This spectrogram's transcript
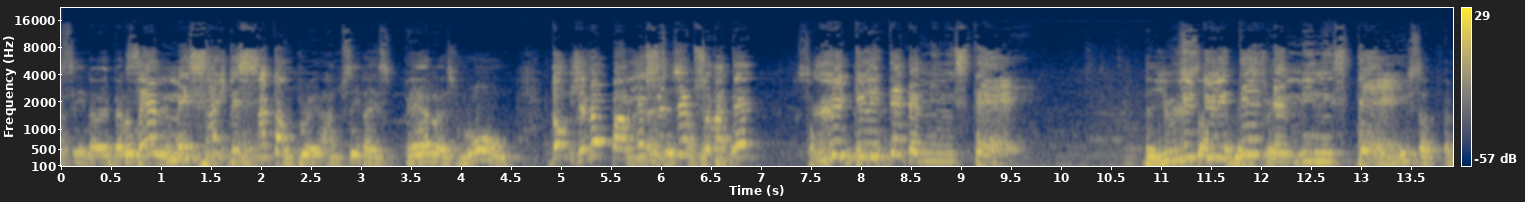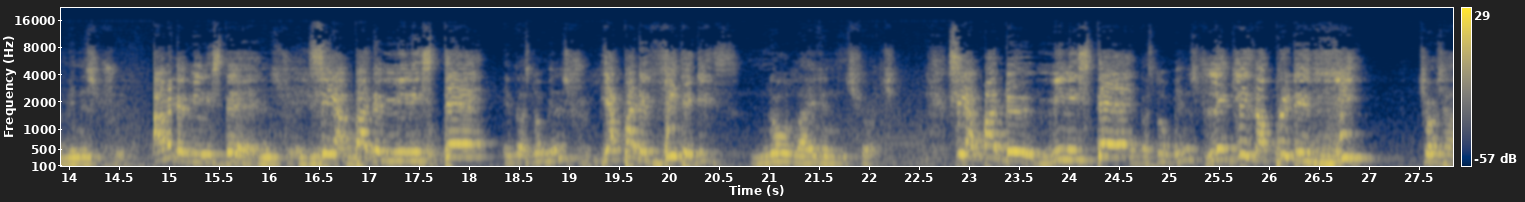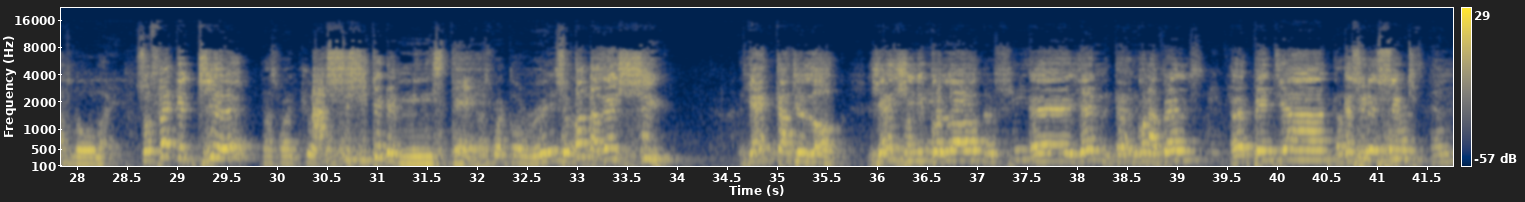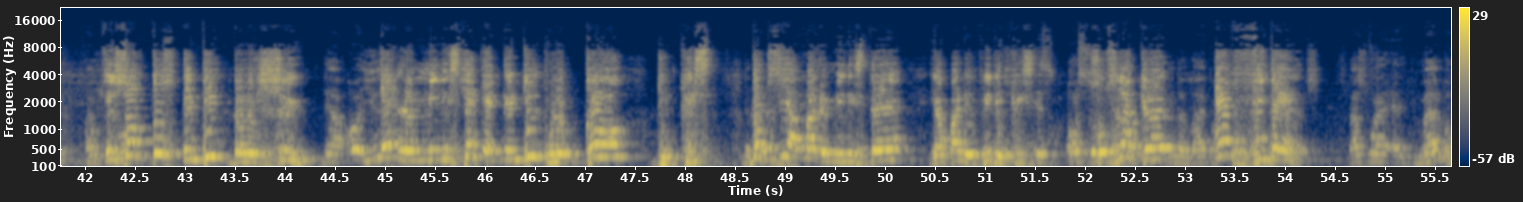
C'est un message de Satan. Donc, je vais parler ce thème ce matin, l'utilité des ministères. The use of a L'utilité ministry. des The ministères. use of a ministry. Avec des ministères. Ministry. S'il n'y a pas de ministère, If there's no ministry, il n'y a pas de vie d'église. no life in church. S'il n'y a pas de ministère, no ministry, l'église n'a plus de vie. church has no life. C'est fait que Dieu That's why God. a suscité des ministères. That's why God raised. C'est comme dans un CHU. Il y a un cardiologue, a un gynécologue, euh, a un, euh, qu'on appelle euh, pédiatre, ainsi de suite. Ils so sont tous utiles dans le used. Et le ministère est utile pour le corps du Christ. Donc s'il n'y a pas de ministère, il n'y a pas de vie de Christ. C'est cela que in the life of un fidèle,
